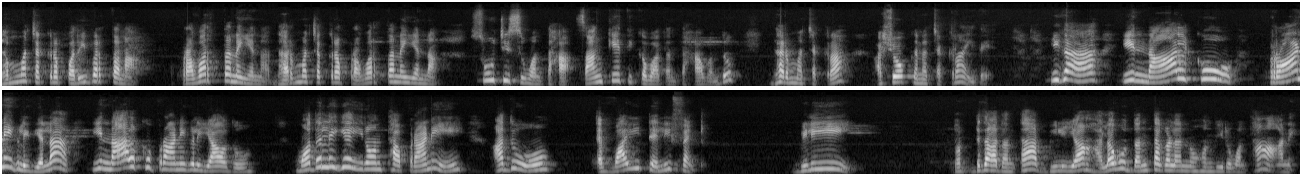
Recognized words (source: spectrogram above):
ಧಮ್ಮಚಕ್ರ ಪರಿವರ್ತನ, ಪ್ರವರ್ತನೆಯನ್ನ, ಧರ್ಮಚಕ್ರ ಪ್ರವರ್ತನೆಯನ್ನ ಸೂಚಿಸುವಂತಹ, ಸಾಂಕೇತಿಕವಾದಂತಹ ಒಂದು ಧರ್ಮಚಕ್ರ, ಅಶೋಕನ ಚಕ್ರ ಇದೆ. ಈಗ ಈ ನಾಲ್ಕು ಪ್ರಾಣಿಗಳಿದೆಯಲ್ಲ, ಈ ನಾಲ್ಕು ಪ್ರಾಣಿಗಳು ಯಾವುದು? ಮೊದಲಿಗೆ ಇರೋಂಥ ಪ್ರಾಣಿ ಅದು ವೈಟ್ ಎಲಿಫೆಂಟ್ ಬಿಳಿ, ದೊಡ್ಡದಾದಂತಹ ಬಿಳಿಯ ಹಲವು ದಂತಗಳನ್ನು ಹೊಂದಿರುವಂತಹ ಆನೆ.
